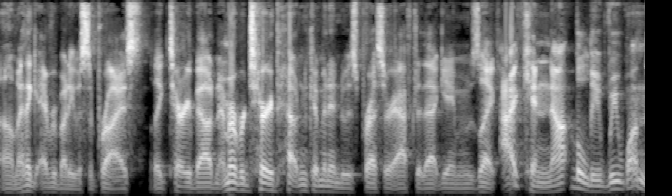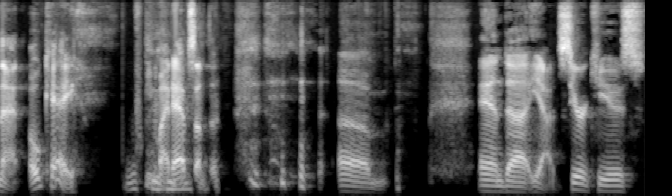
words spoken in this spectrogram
Um, I think everybody was surprised. Like Terry Bowden, I remember Terry Bowden coming into his presser after that game and was like, "I cannot believe we won that." Okay, we might have something. um, and uh, yeah, Syracuse.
